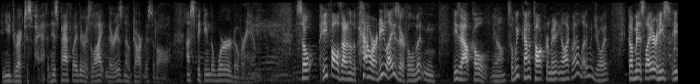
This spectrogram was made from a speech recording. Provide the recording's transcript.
and you direct his path. In his pathway, there is light, and there is no darkness at all. I'm speaking the word over him. So he falls out into the power, and he lays there for a little bit, and he's out cold, you know. So we kind of talk for a minute, and you know, like, well, let him enjoy it couple minutes later, he's, he,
